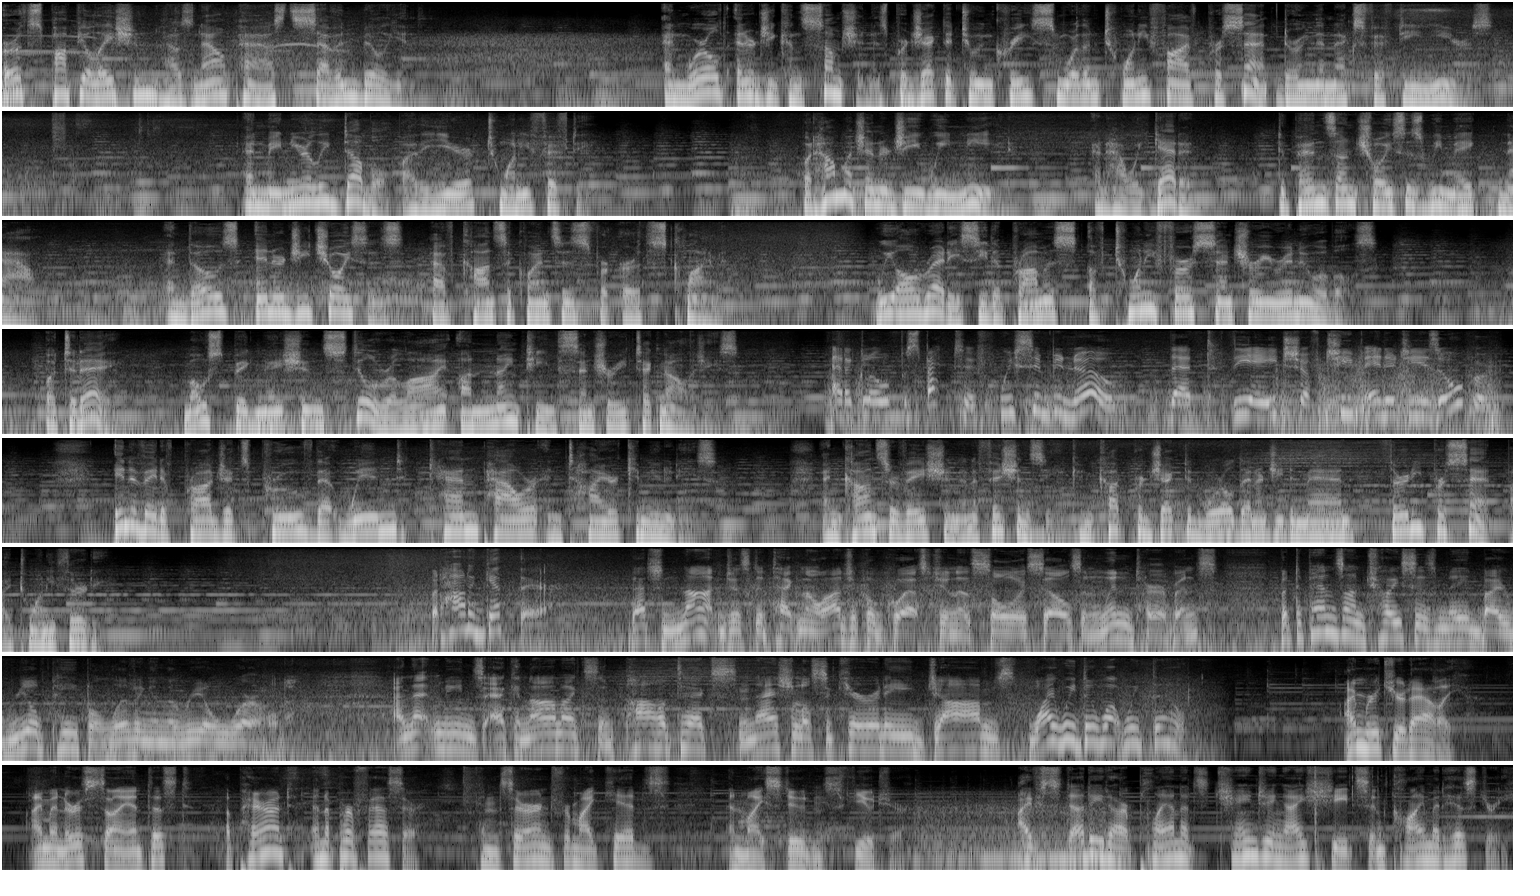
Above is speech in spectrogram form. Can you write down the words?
Earth's population has now passed 7 billion. And world energy consumption is projected to increase more than 25% during the next 15 years and may nearly double by the year 2050. But how much energy we need and how we get it depends on choices we make now. And those energy choices have consequences for Earth's climate. We already see the promise of 21st century renewables. But today, most big nations still rely on 19th century technologies. At a global perspective, we simply know that the age of cheap energy is over. Innovative projects prove that wind can power entire communities. And conservation and efficiency can cut projected world energy demand 30% by 2030. But how to get there? That's not just a technological question of solar cells and wind turbines, but depends on choices made by real people living in the real world. And that means economics and politics, national security, jobs, why we do what we do. I'm Richard Alley. I'm an earth scientist, a parent, and a professor, concerned for my kids and my students' future. I've studied our planet's changing ice sheets and climate history,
